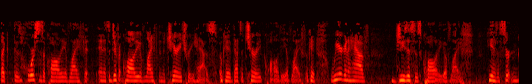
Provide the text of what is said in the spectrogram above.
like the horse is a quality of life, and it's a different quality of life than a cherry tree has. Okay, that's a cherry quality of life. Okay, we're going to have Jesus's quality of life. He has a certain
